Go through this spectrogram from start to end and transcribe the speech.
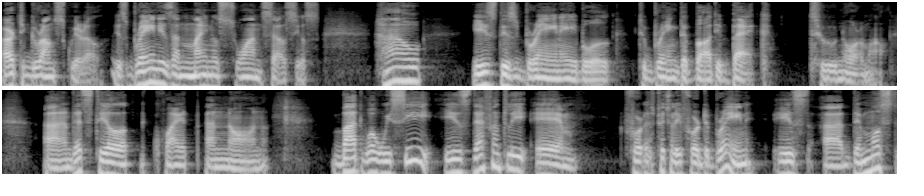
Arctic ground squirrel, his brain is a minus one Celsius. How is this brain able to bring the body back to normal? And that's still quite unknown. But what we see is definitely a um, for especially for the brain, is uh, the most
